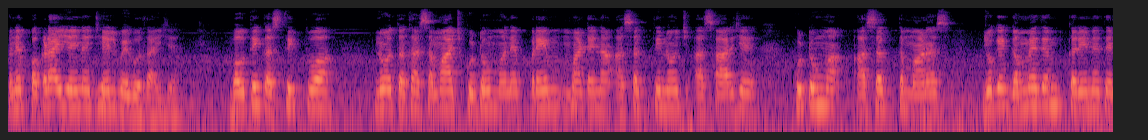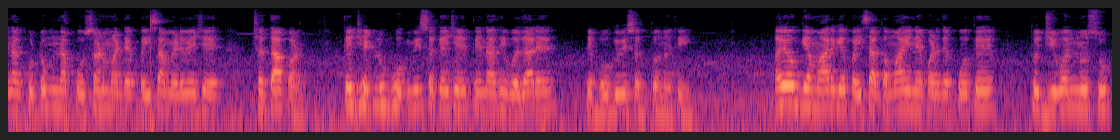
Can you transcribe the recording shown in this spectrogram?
અને પકડાઈ જઈને જેલ ભેગો થાય છે. ભૌતિક અસ્તિત્વનો તથા સમાજ, કુટુંબ અને પ્રેમ માટેના આસક્તિનો જ આ સાર છે. કુટુંબમાં આસક્ત માણસ જો કે ગમે તેમ કરીને તેના કુટુંબના પોષણ માટે પૈસા મેળવે છે, છતાં પણ તે જેટલું ભોગવી શકે છે તેનાથી વધારે તે ભોગવી શકતો નથી. અયોગ્ય માર્ગે પૈસા કમાઈને પણ તે પોતે તો જીવનનું સુખ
